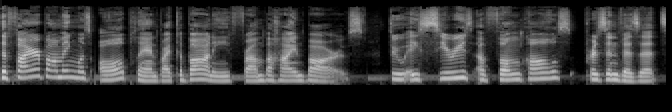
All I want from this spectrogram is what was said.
The firebombing was all planned by Kaboni from behind bars through a series of phone calls, prison visits,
